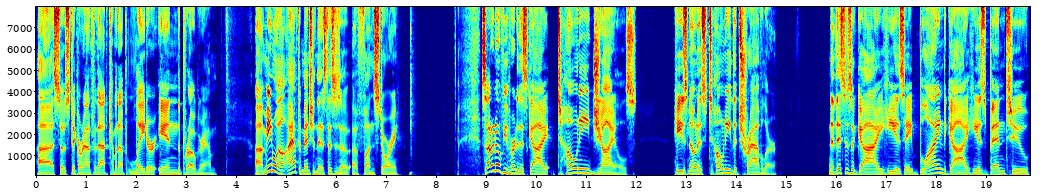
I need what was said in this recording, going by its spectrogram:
Uh, so stick around for that coming up later in the program. Uh, meanwhile, I have to mention this. This is a, a fun story. So I don't know if you've heard of this guy, Tony Giles. He's known as Tony the Traveler. Now, this is a guy, he is a blind guy. He has been to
